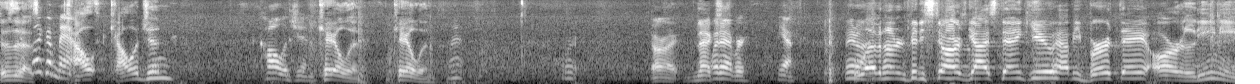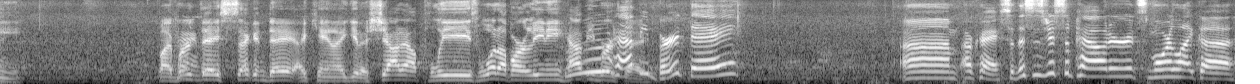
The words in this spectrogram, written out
It's like a mask. cal- collagen, Collagen. kaolin, kaolin. What? All right, next. Whatever. Yeah. 1150 stars, guys. Thank you. Happy birthday, Arlene. My Okay. birthday, second day. I can I get a shout out, please? What up, Arlene? Happy Ooh, birthday. Happy birthday. Um, okay, so this is just a powder. It's more like a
